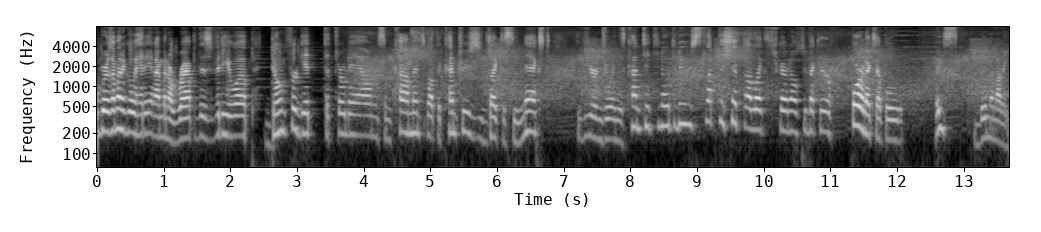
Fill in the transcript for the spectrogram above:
Well, I'm going to go ahead and I'm going to wrap this video up. Don't forget to throw down some comments about the countries you'd like to see next. If you're enjoying this content, you know what to do. Slap the shit out like, subscribe, and I'll see you back here for our next upload. Peace. Bruchminati.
